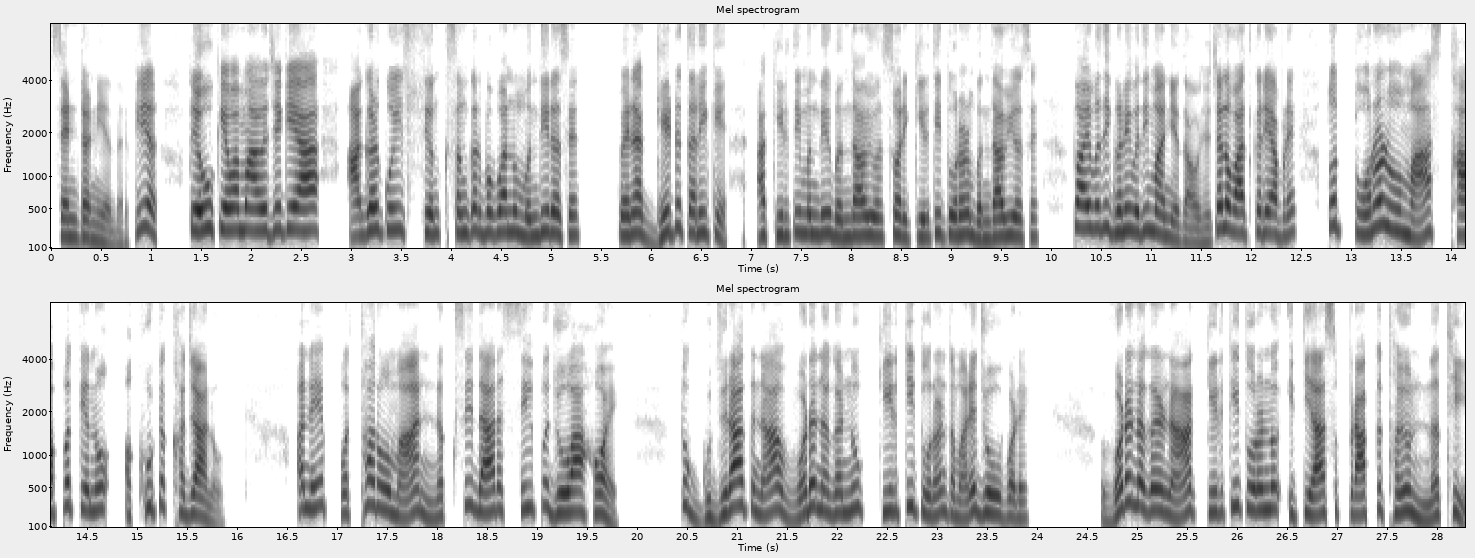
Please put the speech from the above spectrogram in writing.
સેન્ટરની અંદર, ક્લિયર? તો એવું કહેવામાં આવે છે કે આ આગળ કોઈ શંકર ભગવાનનું મંદિર હશે, તો એના ગેટ તરીકે આ કીર્તિ મંદિર બંધાવ્યું સોરી કીર્તિ તોરણ બંધાવ્યું હશે, તો આવી બધી ઘણી બધી માન્યતાઓ છે. ચલો વાત કરીએ આપણે. તો તોરણોમાં સ્થાપત્યનો અખૂટ ખજાનો અને પથ્થરોમાં નકશીદાર શિલ્પ જોવા હોય, તો ગુજરાતના વડનગરનું કીર્તિ તોરણ તમારે જોવું પડે. વડનગરના કીર્તિ તોરણનો ઇતિહાસ પ્રાપ્ત થયો નથી.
